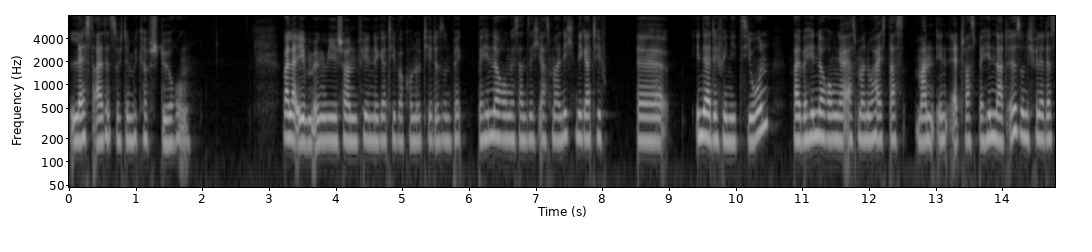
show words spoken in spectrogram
lässt als jetzt durch den Begriff Störung weil er eben irgendwie schon viel negativer konnotiert ist. Und Be Behinderung ist an sich erstmal nicht negativ äh, in der Definition, weil Behinderung ja erstmal nur heißt, dass man in etwas behindert ist. Und ich finde, das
